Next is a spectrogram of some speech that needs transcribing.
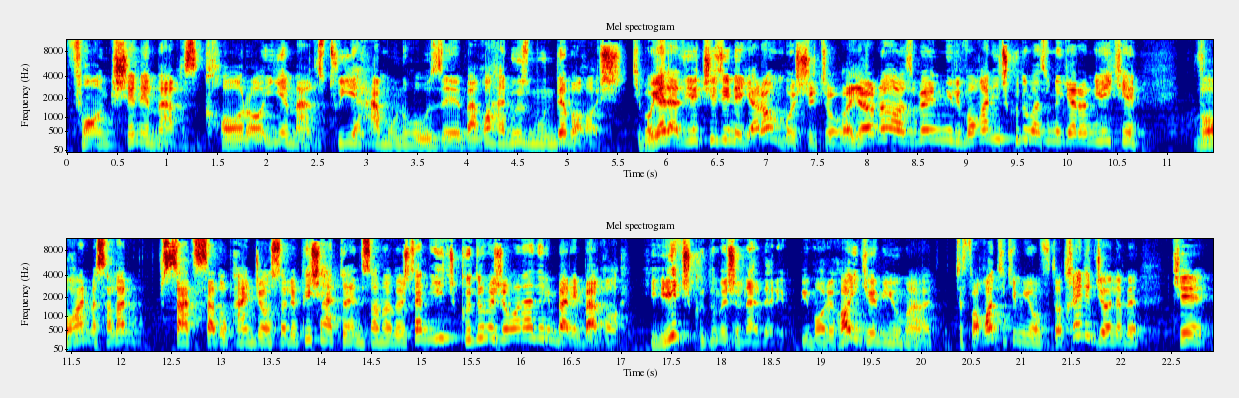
function مغز کارایی مغز توی همون حوزه بقا هنوز مونده باهاش. که باید از یه چیزی نگران باشی تو. وگرنه از بین میری. واقعا هیچ کدوم از اون نگرانیایی که واقعا مثلا 100 150 سال پیش حتی انسان ها داشتن هیچ کدوم شما نداریم برای بقا. هیچ کدومشو نداریم. بیماری هایی که می اومد اتفاقاتی که می افتاد خیلی جالبه که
